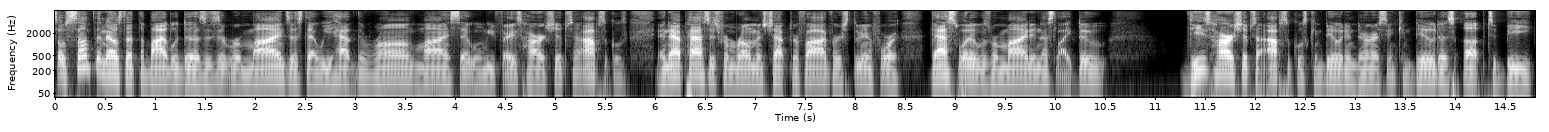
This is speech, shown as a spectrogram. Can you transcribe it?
So, something else that the Bible does is it reminds us that we have the wrong mindset when we face hardships and obstacles. And that passage from Romans chapter 5, verse 3 and 4, that's what it was reminding us like, dude, these hardships and obstacles can build endurance and can build us up to be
